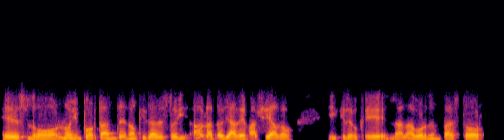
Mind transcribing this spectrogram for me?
es lo, importante, ¿no? Quizás estoy hablando ya demasiado y creo que la labor de un pastor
